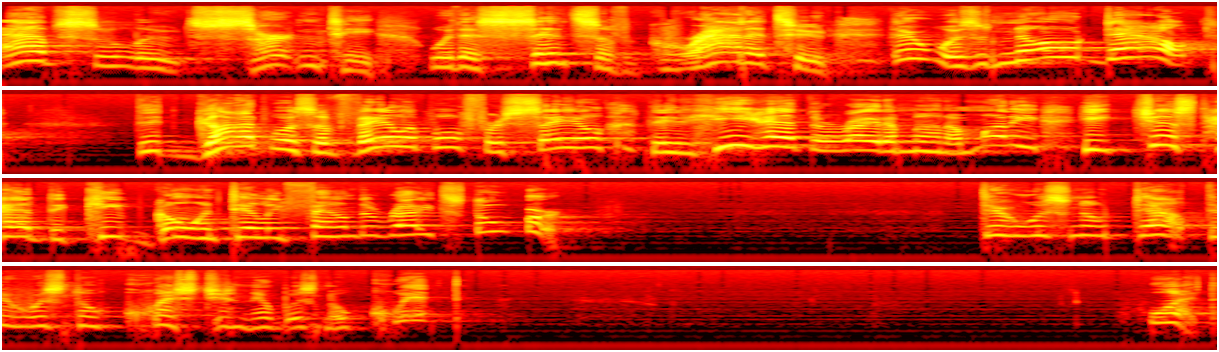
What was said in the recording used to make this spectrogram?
absolute certainty, with a sense of gratitude. There was no doubt that God was available for sale, that he had the right amount of money. He just had to keep going till he found the right store. There was no doubt, there was no question, there was no quit. What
